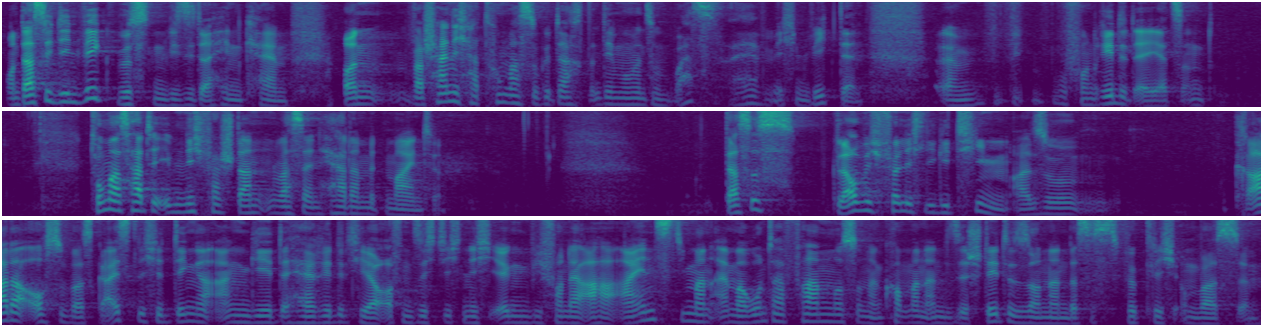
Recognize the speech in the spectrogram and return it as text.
Und dass sie den Weg wüssten, wie sie dahin kämen. Und wahrscheinlich hat Thomas so gedacht in dem Moment so, was, Hä, welchen Weg denn? Ähm, wovon redet er jetzt? Und Thomas hatte eben nicht verstanden, was sein Herr damit meinte. Das ist, glaube ich, völlig legitim. Also gerade auch so was geistliche Dinge angeht, der Herr redet hier offensichtlich nicht irgendwie von der A1, die man einmal runterfahren muss und dann kommt man an diese Städte, sondern dass es wirklich um was ähm,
